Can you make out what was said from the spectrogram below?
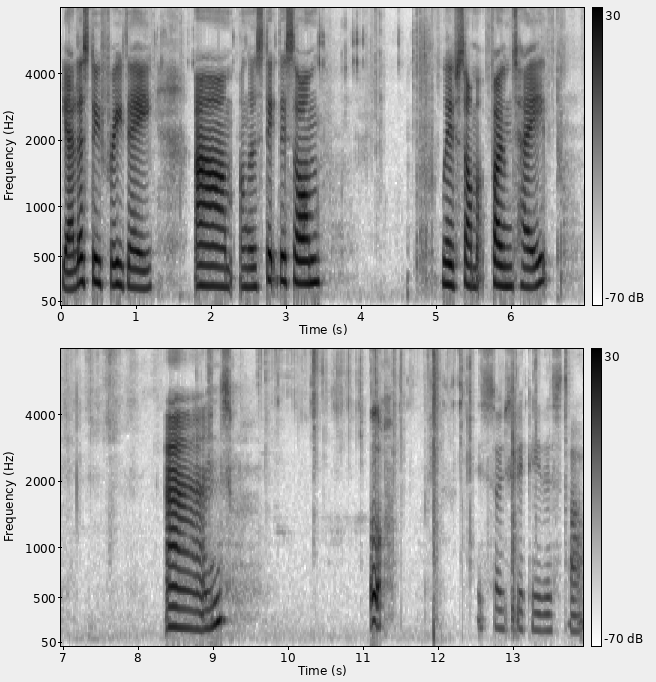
yeah let's do 3d um, I'm going to stick this on with some foam tape and oh it's so sticky this stuff.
